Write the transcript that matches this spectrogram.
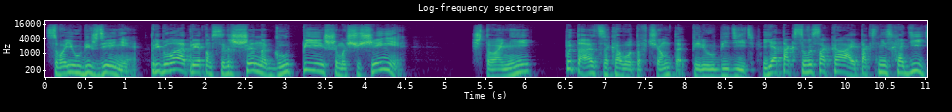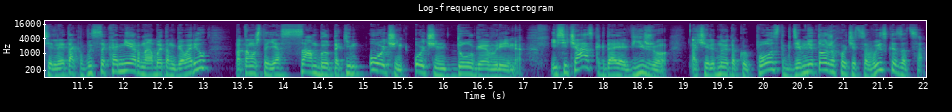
свои убеждения, пребывая при этом в совершенно глупейшем ощущении, что они пытаются кого-то в чем-то переубедить. Я так свысока и так снисходительно и так высокомерно об этом говорю, Потому что я сам был таким очень-очень долгое время. И сейчас, когда я вижу очередной такой пост, где мне тоже хочется высказаться,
